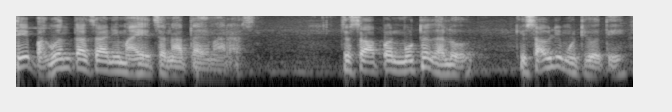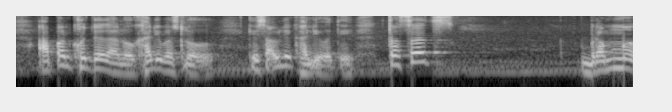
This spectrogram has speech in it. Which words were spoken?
ते भगवंताचं आणि मायेचं नातं आहे महाराज. जसं आपण मोठं झालो की सावली मोठी होती आपण खुद्द झालो खाली बसलो की सावली खाली होती तसंच ब्रह्म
